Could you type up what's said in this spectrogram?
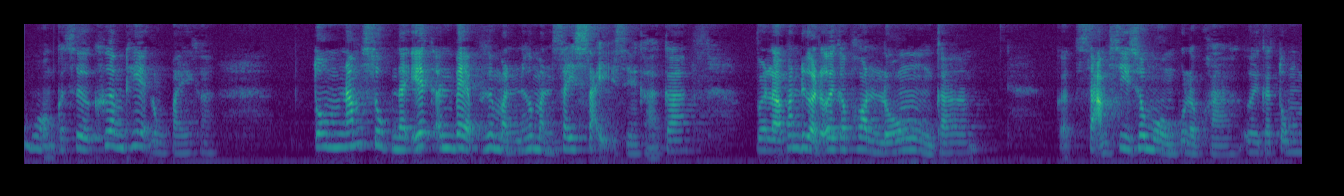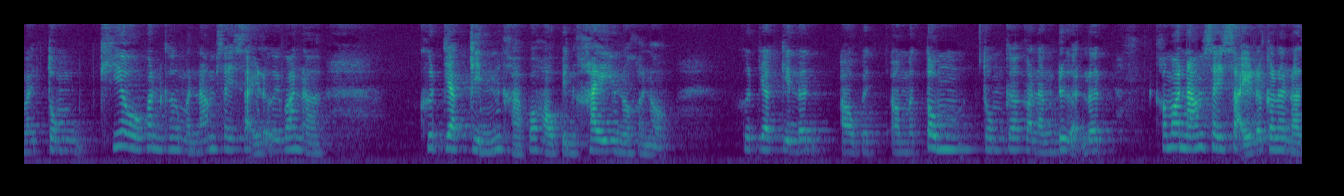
มหอมก็เสือเครื่องเทศลงไปค่ะต้มน้ำซุปนะเอ็ดอันแบบคือมันคือมันใสๆสิค่ะ ก็ เวลาพันเดือดเอ้ยก็ผ่อนลงก็ ก็สามสี่ชั่วโมงพุ่นล้วค่ะ เอ้ยก็ต้มไว้ต้มเคี่ยวพันเครื่องมันน้ำใสๆเลยว่าน่ะคืออยากกินค่ะ เพราะเฮาเป็นไข้อยู่เนาะค่ะเนาะคืออยากกินแล้วเอาไปเอามาต้มต้มก็กำลังเดือดเลยคำว่าน้ำใสๆแล้วก็เลยน่ะ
